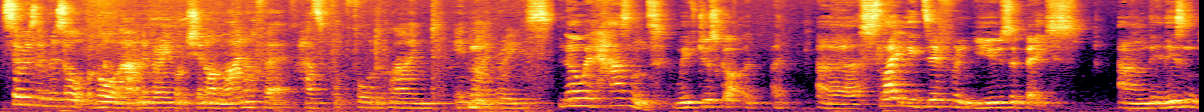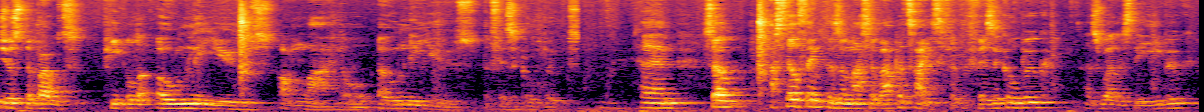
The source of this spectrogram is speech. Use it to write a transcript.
so as a result of all that and a very much an online offer, has footfall declined in no, libraries? No, it hasn't. We've just got a, a, a slightly different user base and it isn't just about people that only use online or only use the physical books. Um, so I still think there's a massive appetite for the physical book as well as the e-book.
